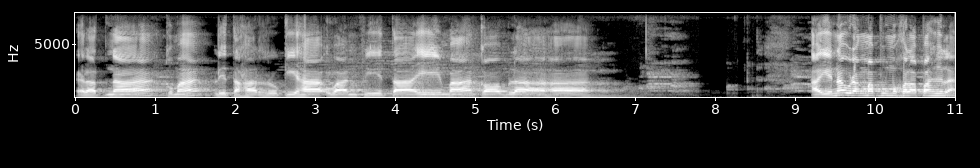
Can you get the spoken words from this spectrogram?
elatna kuma litaharrukiha wan fitahi ma qablaha. Ayeuna urang mampu mukhalafah heula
